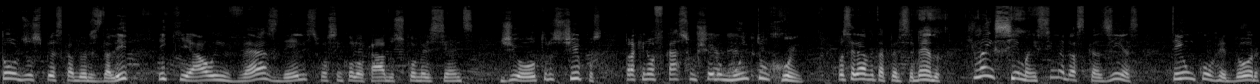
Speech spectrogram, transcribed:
todos os pescadores dali e que ao invés deles fossem colocados comerciantes de outros tipos, para que não ficasse um cheiro muito ruim. Você deve estar percebendo que lá em cima, em cima das casinhas, tem um corredor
